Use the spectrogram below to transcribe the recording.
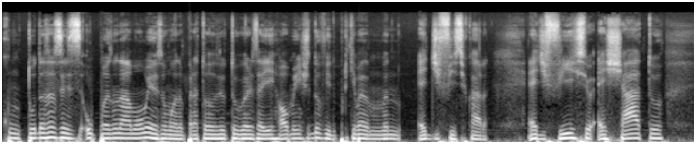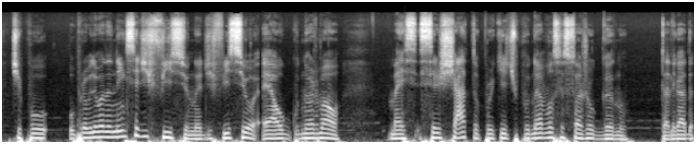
com todas as vezes o pano na mão mesmo, mano. Pra todos os youtubers aí, realmente duvido. Porque, mano, mano, é difícil, cara. É difícil, é chato. Tipo, o problema não é nem ser difícil, né? Difícil é algo normal. Mas ser chato, porque, tipo, não é você só jogando, tá ligado?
